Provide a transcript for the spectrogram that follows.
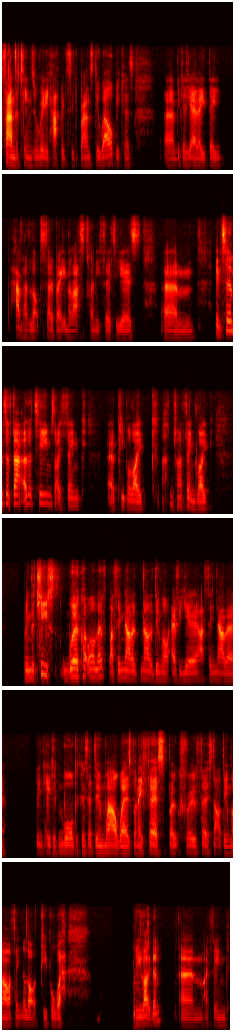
fans of teams are really happy to see the Browns do well because um, because yeah they they haven't had a lot to celebrate in the last 20 30 years um, in terms of that other teams I think uh, people like I'm trying to think like I mean the Chiefs were quite well lived but I think now they're, now they're doing well every year I think now they're being hated more because they're doing well whereas when they first broke through first started doing well I think a lot of people were really like them um, I think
